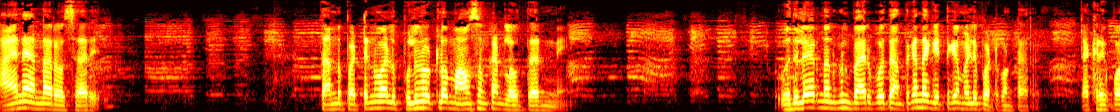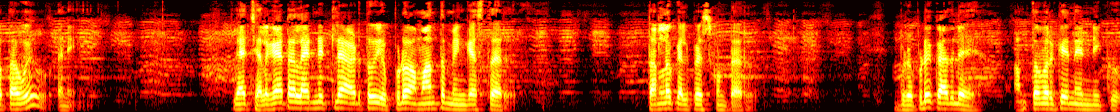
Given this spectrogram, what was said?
ఆయనే అన్నారు ఒకసారి తను పట్టిన వాళ్ళు పులి నోట్లో మాంసం కంటలు అవుతారని వదిలేరని అనుకుని పారిపోతే అంతకన్నా గట్టిగా మళ్ళీ పట్టుకుంటారు. ఎక్కడికి పోతావు అని. ఇలా చెలగాటలు ఆడినట్లే ఆడుతూ ఎప్పుడో అమాంతం మింగేస్తారు. తనలో కలిపేసుకుంటారు. ఇప్పుడప్పుడే కాదులే అంతవరకే నేను నీకు.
